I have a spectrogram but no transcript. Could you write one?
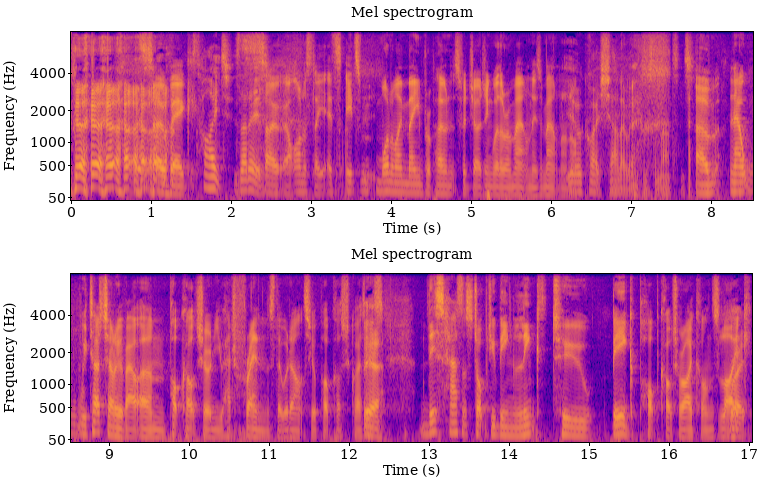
so big. It's Height. Is that it? So honestly, it's it's one of my main proponents for judging whether a mountain is a mountain or not. You're quite shallow when it comes to mountains. Um, now we touched earlier about um, pop culture, and you had friends that would answer your pop culture questions. Yeah. This hasn't stopped you being linked to big pop culture icons like Right.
